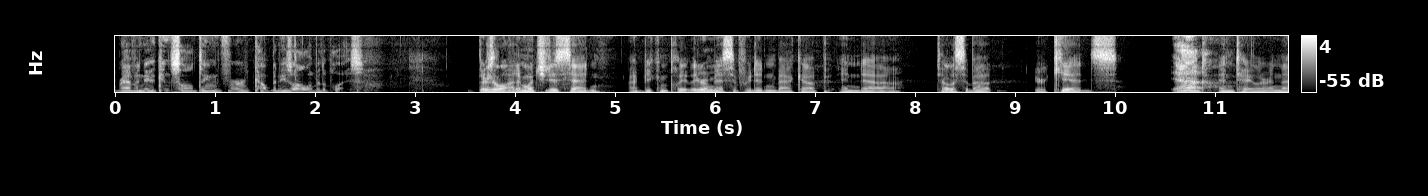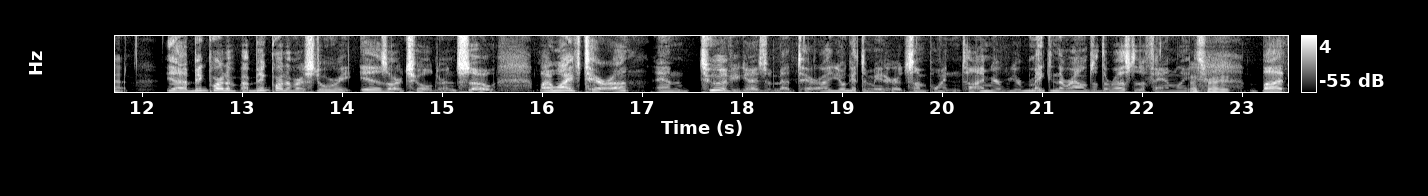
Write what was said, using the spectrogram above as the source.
revenue consulting for companies all over the place. There's a lot in what you just said. I'd be completely remiss if we didn't back up and uh, tell us about your kids Yeah, and, and Taylor in that. yeah. A big part of a big part of our story is our children. So, my wife Tara, and two of you guys have met Tara. You'll get to meet her at some point in time. You're you're making the rounds with the rest of the family. That's right. But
